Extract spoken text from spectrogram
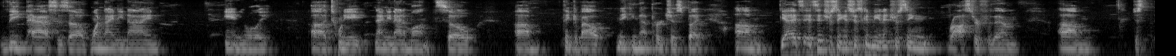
League Pass is uh, 199 annually, uh, 28.99 a month. So um, think about making that purchase. But um, yeah, it's it's interesting. It's just going to be an interesting roster for them. Um, just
